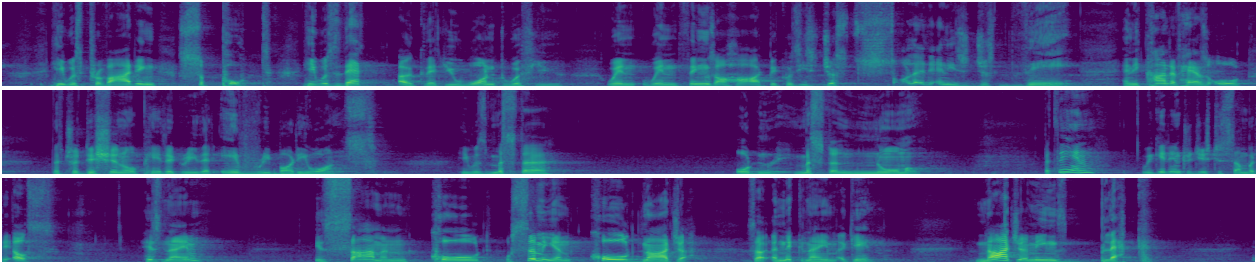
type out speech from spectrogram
he was providing support. He was that oke that you want with you when, when things are hard because he's just solid and he's just there. And he kind of has all the traditional pedigree that everybody wants. He was Mr. Ordinary, Mr. Normal. But then we get introduced to somebody else. His name is Simon called, or Simeon called Niger. So a nickname again. Niger means black.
